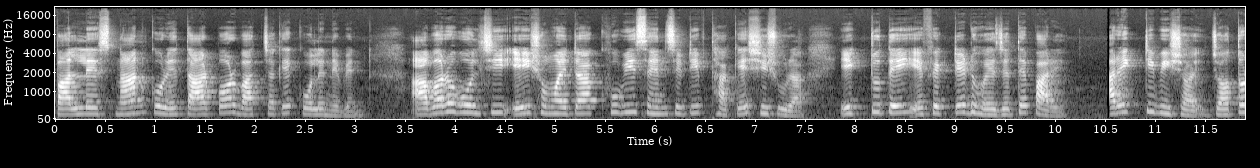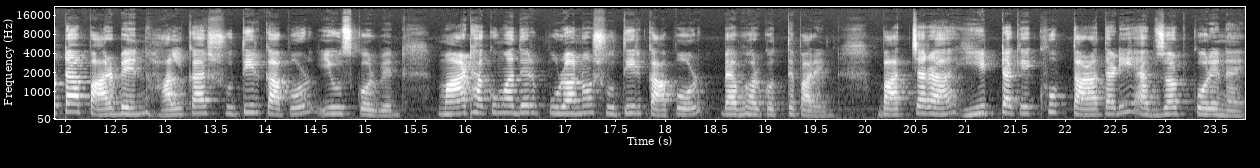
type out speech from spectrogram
পারলে স্নান করে তারপর বাচ্চাকে কোলে নেবেন। আবারও বলছি, এই সময়টা খুবই সেন্সিটিভ থাকে শিশুরা, একটুতেই এফেক্টেড হয়ে যেতে পারে। আরেকটি বিষয়, যতটা পারবেন হালকা সুতির কাপড় ইউজ করবেন। মা ঠাকুমাদের পুরানো সুতির কাপড় ব্যবহার করতে পারেন। বাচ্চারা হিটটাকে খুব তাড়াতাড়ি অ্যাবজর্ব করে নেয়,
